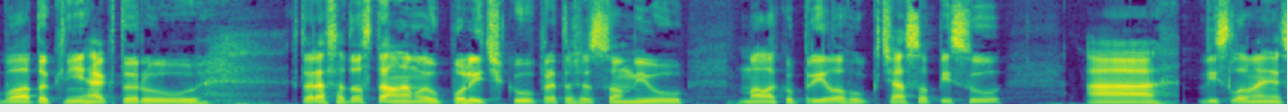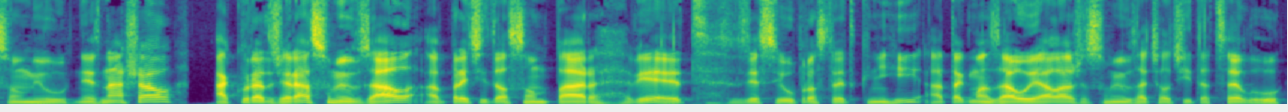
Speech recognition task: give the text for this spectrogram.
Bola to kniha, ktorú, ktorá sa dostala na moju poličku, pretože som ju mal ako prílohu k časopisu a vyslovene som ju neznášal Akurát, že raz som ju vzal a prečítal som pár vied, kde si uprostred knihy a tak ma zaujala, že som ju začal čítať celú.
